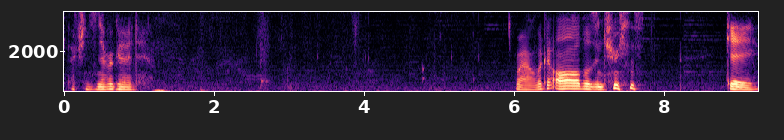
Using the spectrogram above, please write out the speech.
Infection's never good. Wow, look at all those injuries. okay,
